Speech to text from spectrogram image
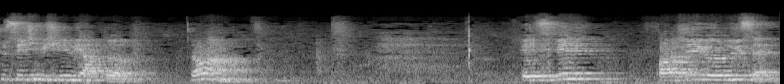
şu seçim işini bir yaptıralım. Tamam mı? S1 parçayı gördüyse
